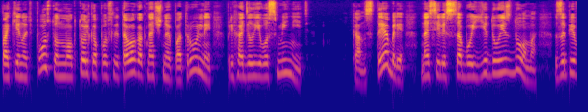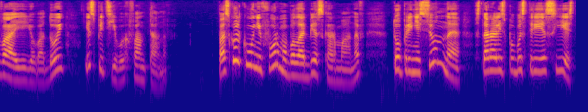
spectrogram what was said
Покинуть пост он мог только после того, как ночной патрульный приходил его сменить. Констебли носили с собой еду из дома, запивая ее водой из питьевых фонтанов. Поскольку униформа была без карманов, то принесенное старались побыстрее съесть,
